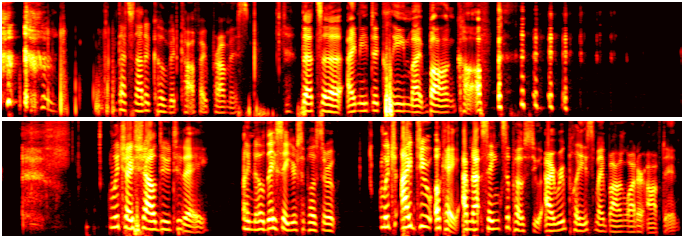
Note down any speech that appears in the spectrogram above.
That's not a COVID cough, I promise. That's a I need to clean my bong cough. Which I shall do today. I know they say you're supposed to which I do. Okay, I'm not saying supposed to. I replace my bong water often.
